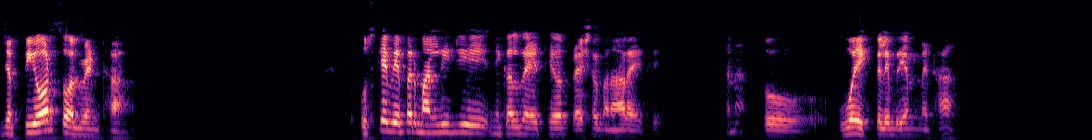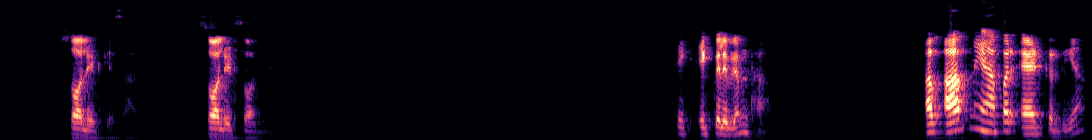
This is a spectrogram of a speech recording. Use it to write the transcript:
जब प्योर सॉल्वेंट था, उसके वेपर मान लीजिए निकल रहे थे और प्रेशर बना रहे थे, है ना? तो वो इक्विलिब्रियम में था सॉलिड के साथ सॉलिड सॉल्वेंट ठीक इक्विलिब्रियम था। अब आपने यहाँ पर ऐड कर दिया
